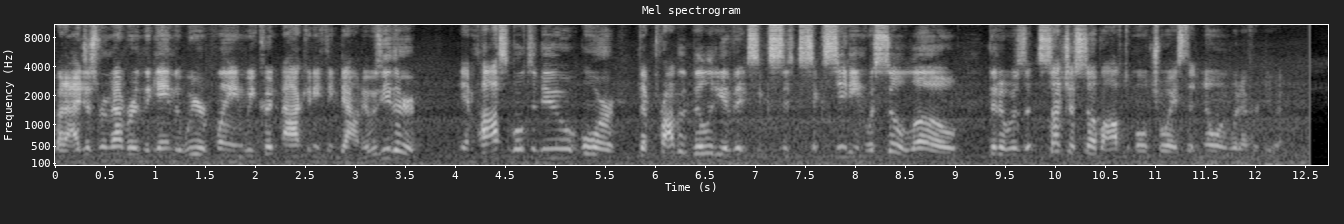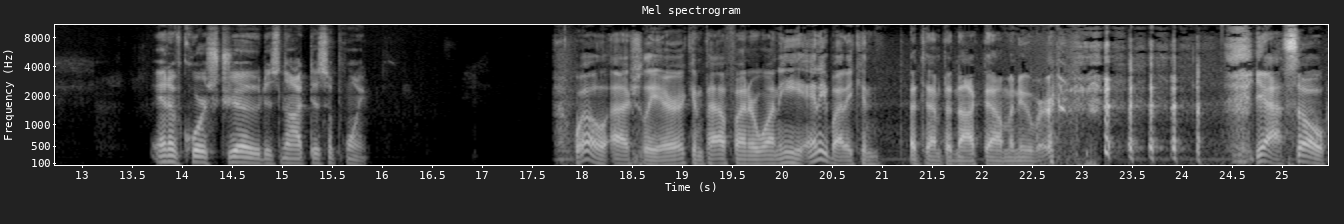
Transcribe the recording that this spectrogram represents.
But I just remember in the game that we were playing, we couldn't knock anything down. It was either impossible to do or the probability of it su- succeeding was so low that it was such a suboptimal choice that no one would ever do it. And of course, Joe does not disappoint. Well, actually, Eric, in Pathfinder 1E, anybody can attempt a knockdown maneuver. yeah, so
